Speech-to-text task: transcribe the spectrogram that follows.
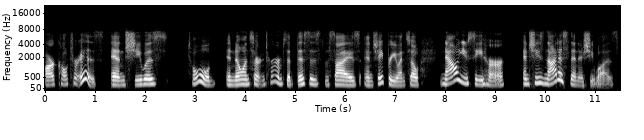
our culture is. And she was told in no uncertain terms that this is the size and shape for you. And so now you see her and she's not as thin as she was,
